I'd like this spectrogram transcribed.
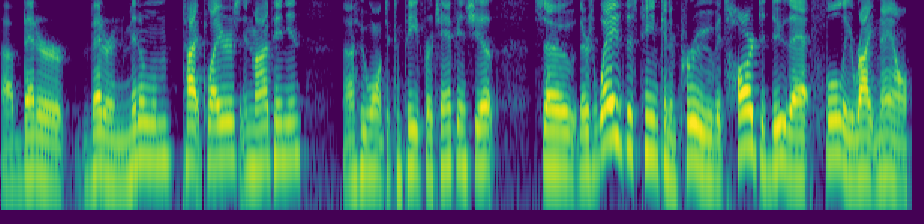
uh, better veteran minimum type players, in my opinion, uh, who want to compete for a championship. So there's ways this team can improve. It's hard to do that fully right now,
